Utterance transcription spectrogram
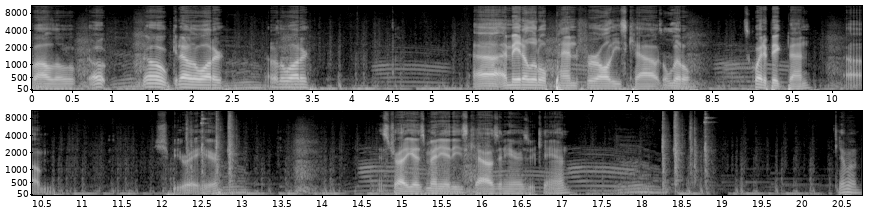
follow. Oh no! Get out of the water! Out of the water! Uh, I made a little pen for all these cows. A little. It's quite a big pen. Um, should be right here. Let's try to get as many of these cows in here as we can. Come on.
